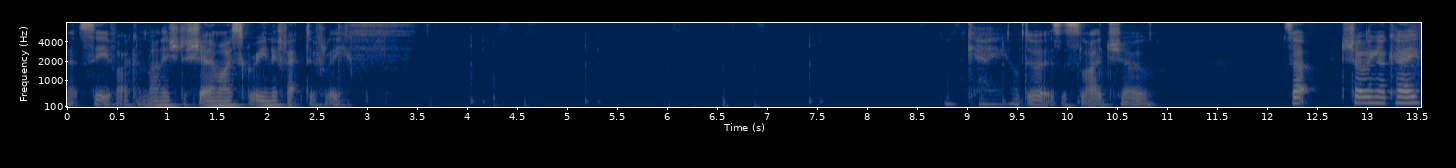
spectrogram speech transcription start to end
let's see if I can manage to share my screen effectively. Okay, I'll do it as a slideshow. Is that showing okay?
